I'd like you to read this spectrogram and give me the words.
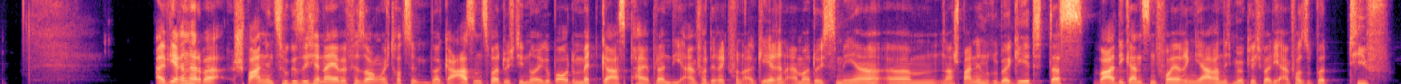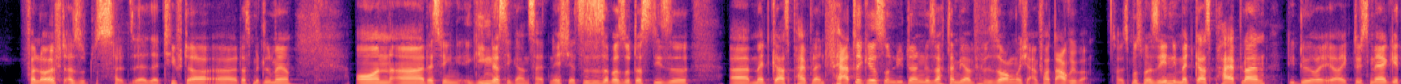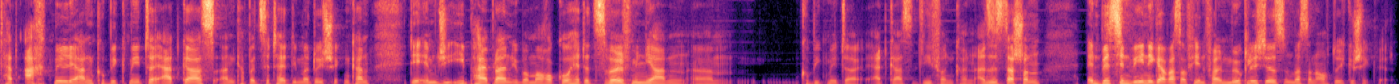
Algerien hat aber Spanien zugesichert, naja, wir versorgen euch trotzdem über Gas und zwar durch die neu gebaute Metgas-Pipeline, die einfach direkt von Algerien einmal durchs Meer ähm, nach Spanien rübergeht. Das war die ganzen vorherigen Jahre nicht möglich, weil die einfach super tief verläuft. Also das ist halt sehr, sehr tief da, äh, das Mittelmeer. Und äh, deswegen ging das die ganze Zeit nicht. Jetzt ist es aber so, dass diese äh, Medgas-Pipeline fertig ist und die dann gesagt haben, ja, wir versorgen euch einfach darüber. So, jetzt muss man sehen, die Medgas-Pipeline, die direkt durchs Meer geht, hat 8 Milliarden Kubikmeter Erdgas an Kapazität, die man durchschicken kann. Der MGE-Pipeline über Marokko hätte 12 Milliarden ähm, Kubikmeter Erdgas liefern können. Also ist da schon ein bisschen weniger, was auf jeden Fall möglich ist und was dann auch durchgeschickt wird.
